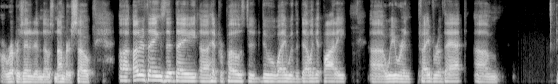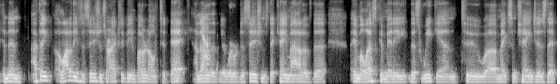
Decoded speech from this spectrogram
are represented in those numbers. So, uh, other things that they uh, had proposed to do away with the delegate body, uh, we were in favor of that. Um, and then I think a lot of these decisions are actually being voted on today. I know yeah. that there were decisions that came out of the MLS committee this weekend to uh, make some changes that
